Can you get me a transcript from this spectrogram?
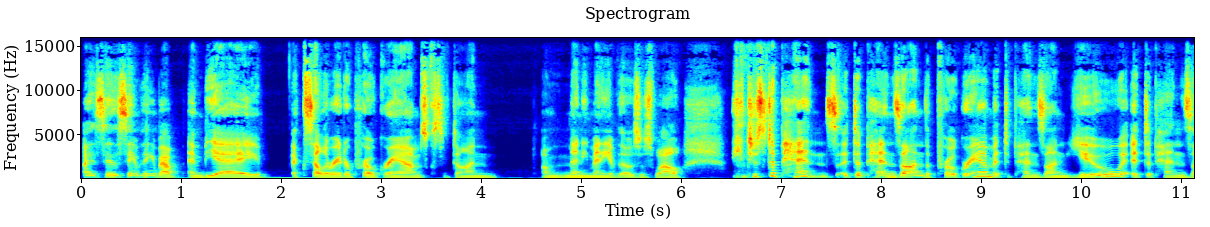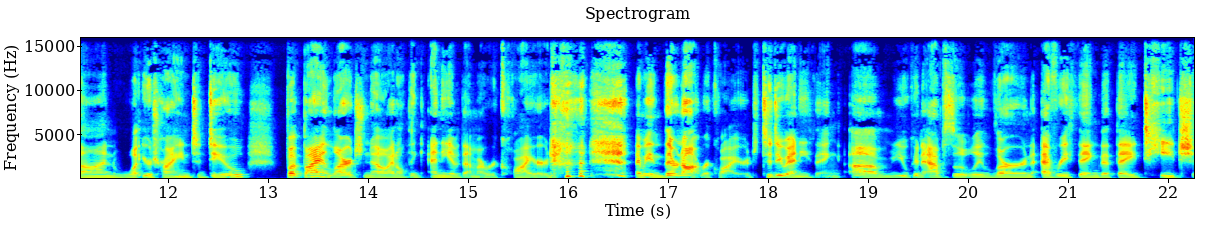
I say the same thing about MBA accelerator programs because I've done um, many, many of those as well. It just depends. It depends on the program. It depends on you. It depends on what you're trying to do. But by and large, no, I don't think any of them are required. I mean, they're not required to do anything. Um, you can absolutely learn everything that they teach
